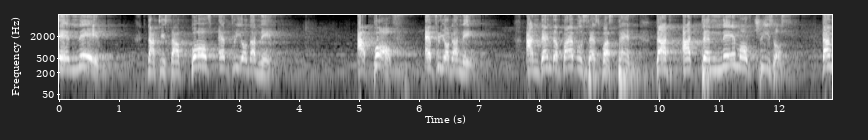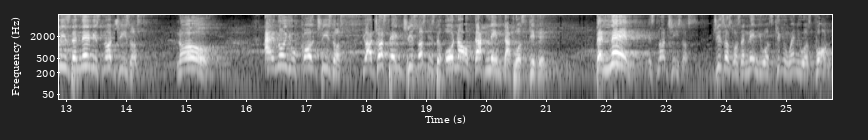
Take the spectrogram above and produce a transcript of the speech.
a name that is above every other name above every other name and then the bible says verse 10 that at the name of jesus that means the name is not jesus. No. I know you call jesus. You are just saying jesus is the owner of that name that was given. The name is not jesus. Jesus was a name he was given when he was born.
